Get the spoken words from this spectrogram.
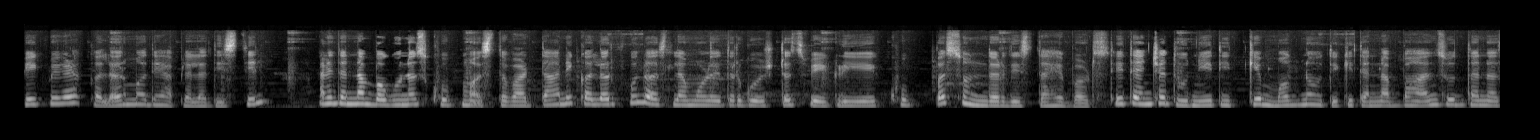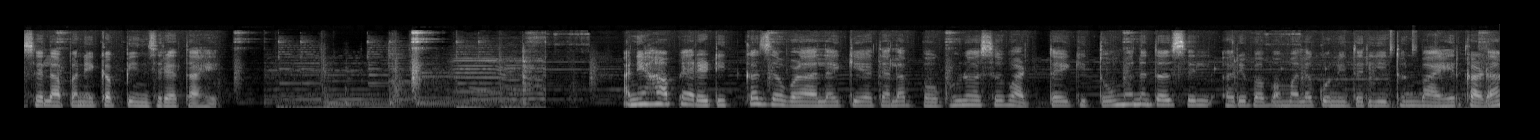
वेगवेगळ्या कलरमध्ये आपल्याला दिसतील आणि त्यांना बघूनच खूप मस्त वाटतं आणि कलरफुल असल्यामुळे तर गोष्टच वेगळी आहे. खूपच सुंदर दिसत आहे बर्ड्स ते त्यांच्या दुनियेत इतके मग्न होते की त्यांना भानसुद्धा नसेल आपण एका पिंजऱ्यात आहे. आणि हा पॅरेट इतका जवळ आला की त्याला बघून असं वाटतंय की तो म्हणत असेल अरे बाबा मला कोणीतरी इथून बाहेर काढा.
